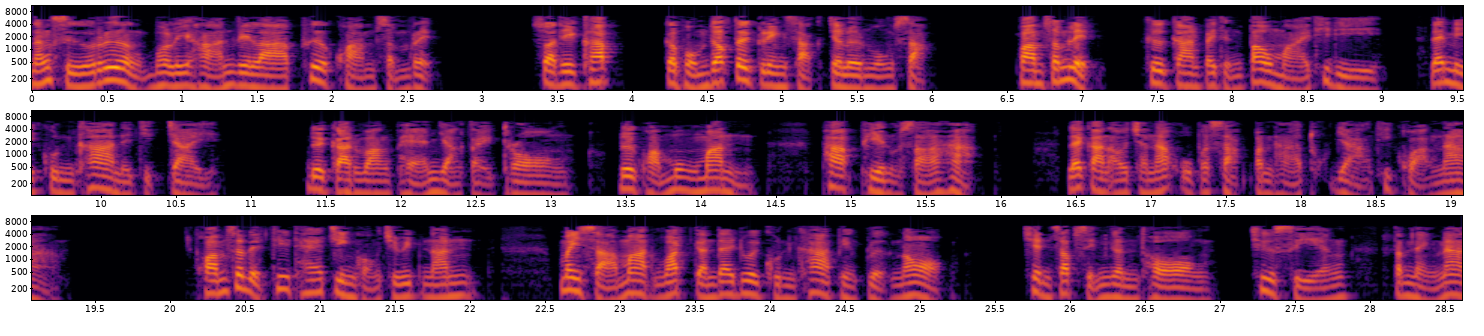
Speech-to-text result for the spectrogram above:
หนังสือเรื่องบริหารเวลาเพื่อความสำเร็จ สวัสดีครับ กับผมดรเกรียงศักดิ์เจริญวงศักดิ์ ความสำเร็จคือการไปถึงเป้าหมายที่ดี และมีคุณค่าในจิตใจ โดยการวางแผนอย่างไตร่ตรอง ด้วยความมุ่งมั่น ภาคเพียรอุตสาหะ และการเอาชนะอุปสรรคปัญหาทุกอย่างที่ขวางหน้า ความสำเร็จที่แท้จริงของชีวิตนั้น ไม่สามารถวัดกันได้ด้วยคุณค่าเพียงเปลือกนอก เช่น ทรัพย์สินเงินทอง ชื่อเสียงตำแหน่งหน้า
